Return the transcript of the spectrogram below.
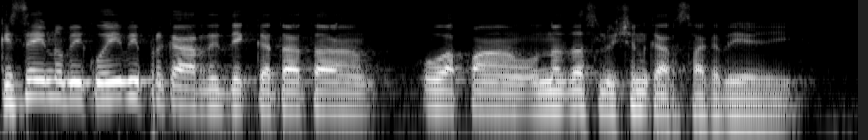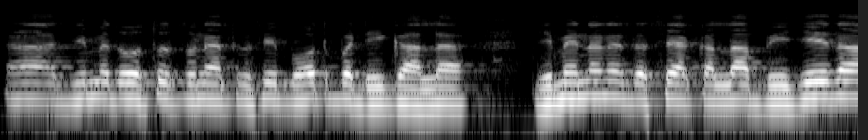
ਕਿਸੇ ਨੂੰ ਵੀ ਕੋਈ ਵੀ ਪ੍ਰਕਾਰ ਦੀ ਦਿੱਕਤ ਆ ਤਾਂ ਉਹ ਆਪਾਂ ਉਹਨਾਂ ਦਾ ਸੋਲੂਸ਼ਨ ਕਰ ਸਕਦੇ ਆ ਜੀ। ਜਿਵੇਂ ਦੋਸਤੋ ਸੁਣਿਆ ਤੁਸੀਂ ਬਹੁਤ ਵੱਡੀ ਗੱਲ ਹੈ ਜਿਵੇਂ ਇਹਨਾਂ ਨੇ ਦੱਸਿਆ ਕੱਲਾ ਵੀਜ਼ੇ ਦਾ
